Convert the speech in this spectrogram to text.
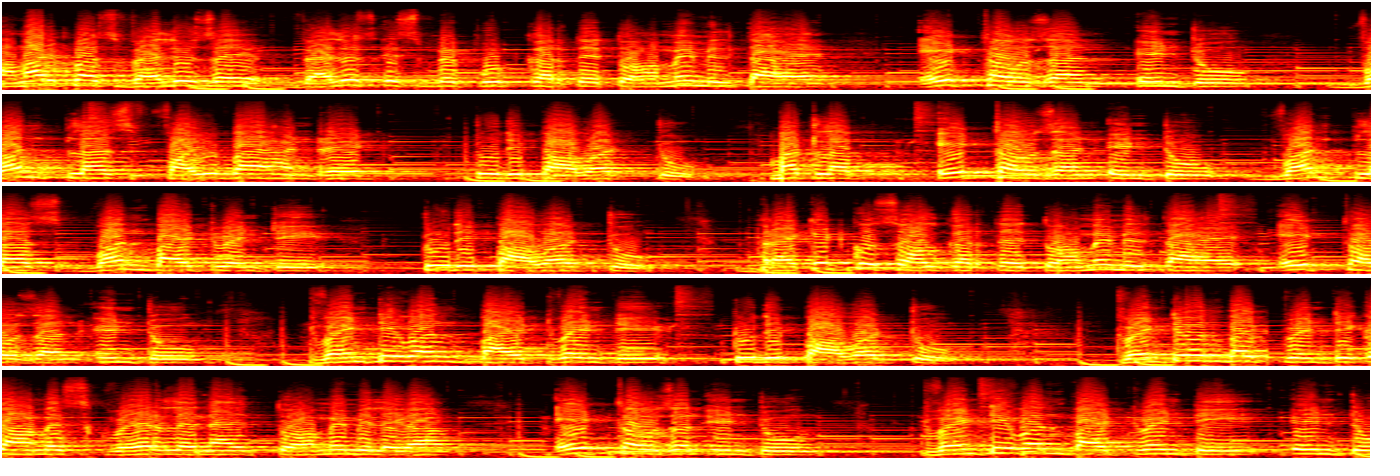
हमारे पास वैल्यूज़ है। वैल्यूज़ इसमें पुट करते तो हमें मिलता है 8000 thousand into one plus five by hundred to the power two मतलब 8000 thousand into one plus one by twenty to the power two bracket को सॉल्व करते हैं तो हमें मिलता है 8000 thousand into twenty one by twenty to the power two 21 one by twenty का हमें स्क्वायर लेना है तो हमें मिलेगा 8000 thousand into twenty one by twenty into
